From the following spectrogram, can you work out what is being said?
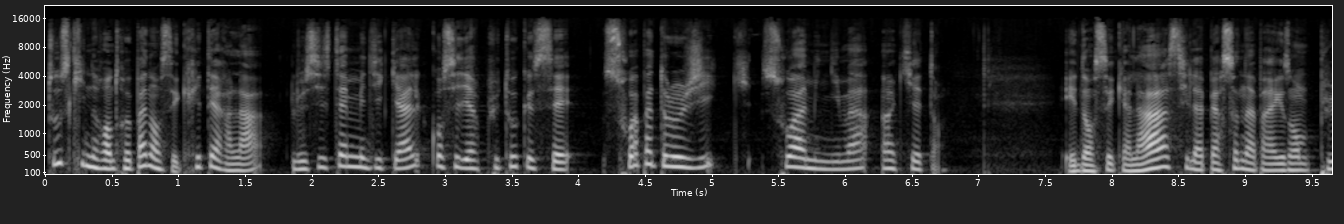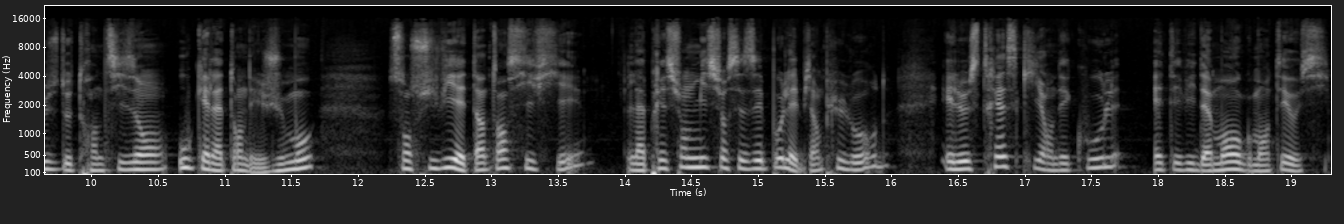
Tout ce qui ne rentre pas dans ces critères-là, le système médical considère plutôt que c'est soit pathologique, soit à minima inquiétant. Et dans ces cas-là, si la personne a par exemple plus de 36 ans ou qu'elle attend des jumeaux, son suivi est intensifié, la pression mise sur ses épaules est bien plus lourde, et le stress qui en découle est évidemment augmenté aussi.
